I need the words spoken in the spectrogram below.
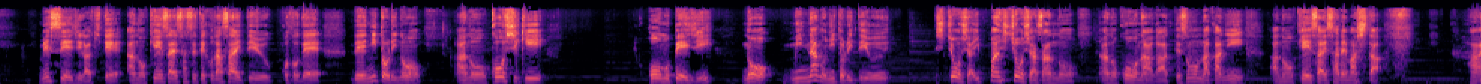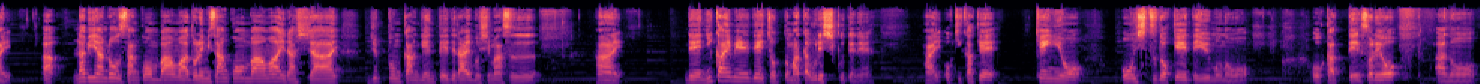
メッセージが来て、あの、掲載させてくださいっていうことで、で、ニトリの、あの、公式ホームページの、みんなのニトリっていう視聴者、一般視聴者さんの、あの、コーナーがあって、その中に、あの、掲載されました。はい。あ、ラビアンローズさんこんばんは。ドレミさんこんばんはいらっしゃい。10分間限定でライブします。はい。で、2回目でちょっとまた嬉しくてね。はい。置きかけ、兼用、温湿度計っていうものを、を買って、それを、あの、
